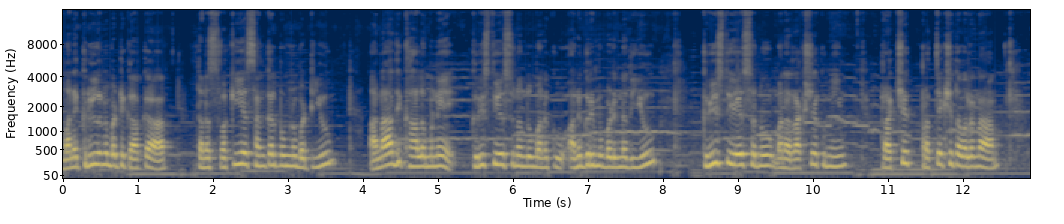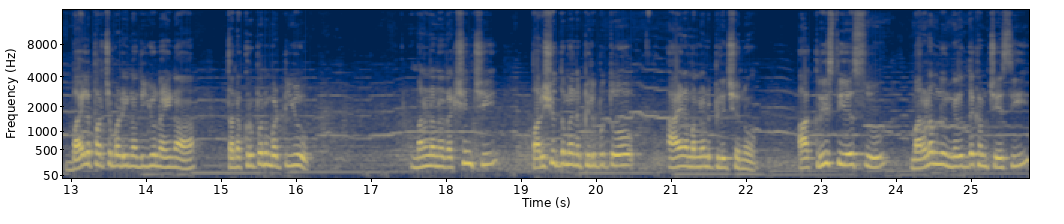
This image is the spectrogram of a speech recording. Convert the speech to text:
మన క్రియలను బట్టి కాక తన స్వకీయ సంకల్పమును బట్టి అనాది కాలమునే క్రీస్తు యేసునందు మనకు అనుగ్రహింపబడినదియు. క్రీస్తు యేసును మన రక్షకుని ప్రత్య ప్రత్యక్షత వలన బయలుపరచబడినదియునైనా తన కృపను బట్టి మనలను రక్షించి పరిశుద్ధమైన పిలుపుతో ఆయన మనల్ని పిలిచెను. ఆ క్రీస్తు యేసు మరణమును నిర్ధకం చేసి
